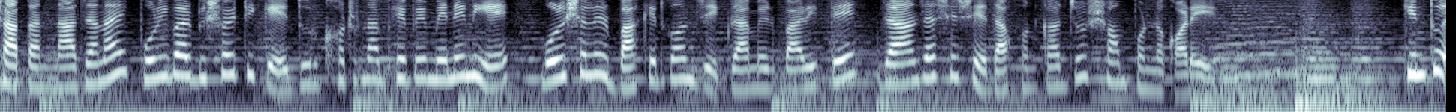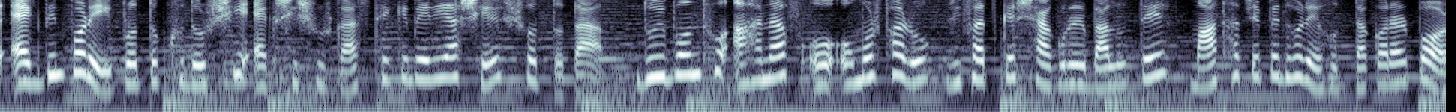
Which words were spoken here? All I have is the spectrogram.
সাঁতার না জানায় পরিবার বিষয়টিকে দুর্ঘটনা ভেবে মেনে নিয়ে বরিশালের বাকেরগঞ্জে গ্রামের বাড়িতে জানাজা শেষে দাফন কার্য সম্পন্ন করে। কিন্তু একদিন পরেই প্রত্যক্ষদর্শী এক শিশুর কাছ থেকে বেরিয়ে আসে সত্যতা দুই বন্ধু আহনাফ ও ওমর ফারুক রিফাতকে সাগরের বালুতে মাথা চেপে ধরে হত্যা করার পর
